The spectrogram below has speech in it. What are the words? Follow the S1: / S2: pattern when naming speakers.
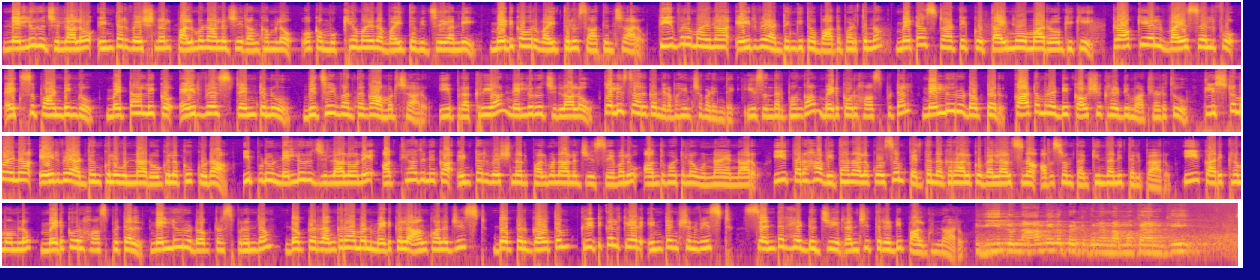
S1: నెల్లూరు జిల్లాలో interventional pulmonology రంగంలో ఒక ముఖ్యమైన వైద్య విజయాన్ని మెడికవర్ వైద్యులు సాధించారు. తీవ్రమైన ఎయిర్వే అడ్డంకితో బాధపడుతున్న మెటాస్టాటిక్ థైమోమా రోగికి tracheal Y self expanding metallic airway స్టెంట్ను విజయవంతంగా అమర్చారు. ఈ ప్రక్రియ నెల్లూరు జిల్లాలో తొలిసారిగా నిర్వహించబడింది. ఈ సందర్భంగా Medicover hospital Nellore doctor Katamreddy Kaushik Reddy మాట్లాడుతూ క్లిష్టమైన ఎయిర్వే అడ్డంకులు ఉన్న రోగులకు కూడా ఇప్పుడు నెల్లూరు జిల్లాలోనే అత్యాధునిక ఇంటర్వేషనల్ పల్మనాలజీ సేవలు అందుబాటులో ఉన్నాయన్నారు. ఈ తరహా విధానాల కోసం పెద్ద నగరాలకు వెళ్ళాల్సిన అవసరం తగ్గిందని తెలిపారు. ఈ కార్యక్రమంలో మెడికూర్ హాస్పిటల్ నెల్లూరు డాక్టర్స్ బృందం doctor Rangaraman medical oncologist doctor Gautam critical care intensivist centre head G Ranjit Reddy పాల్గొన్నారు.
S2: వీళ్ళు నా మీద పెట్టుకున్న నమ్మకానికి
